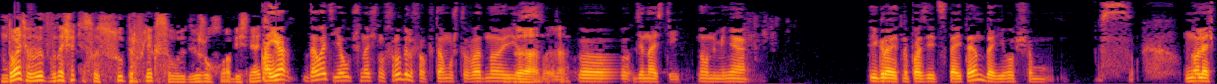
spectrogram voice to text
Ну давайте вы, вы начнете свою суперфлексовую движуху объяснять. А я давайте я лучше начну с Рудольфа, потому что в одной из да, да. Э, династий он у меня играет на позиции Тайтенда, и, в общем, с 0 очков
